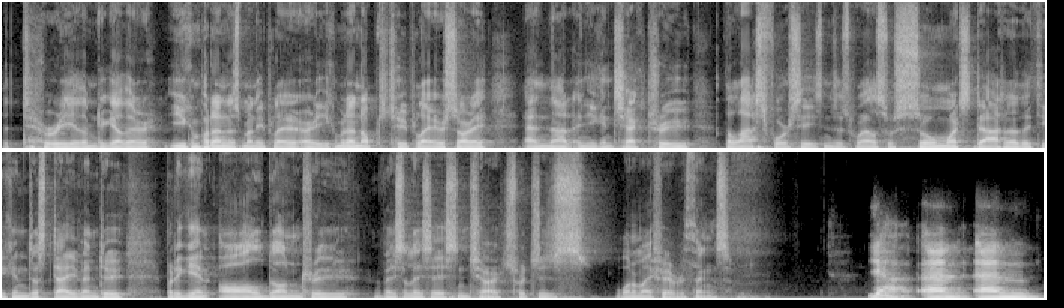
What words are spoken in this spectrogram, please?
the three of them together. You can put in as many players, or you can put in up to two players, sorry, and that, and you can check through the last four seasons as well. So so much data that you can just dive into. But again, all done through visualization charts, which is one of my favorite things. Yeah, and and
